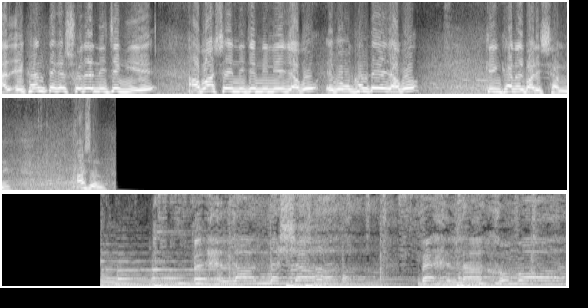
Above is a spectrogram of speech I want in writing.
আর এখান থেকে সোজা নিচে গিয়ে আবার সেই নিচে মিলিয়ে যাব এবং ওখান থেকে যাব কিং খানের বাড়ির সামনে আসুন पहला नशा पहला खुमार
